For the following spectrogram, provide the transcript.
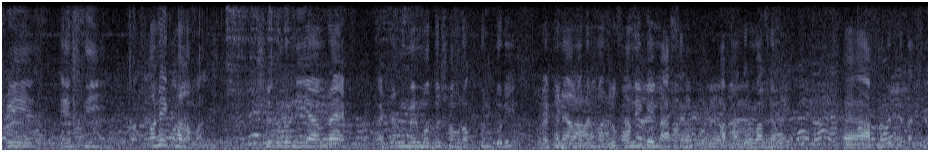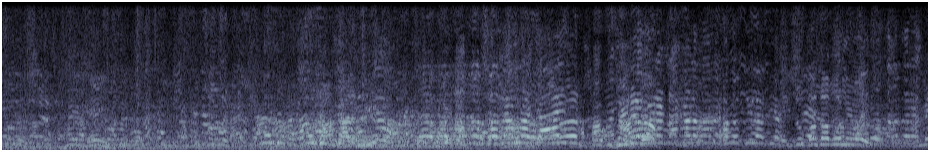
ফ্রিজ, এসি, অনেক মালামাল সেগুলো নিয়ে আমরা একটা রুমের মধ্যে সংরক্ষণ করি। এখানে আমাদের মাঝে অনেকেই আছেন। আপনাদের মাঝে আমি আপনাদেরকে তার একটু কথা বলি ভাই আমি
